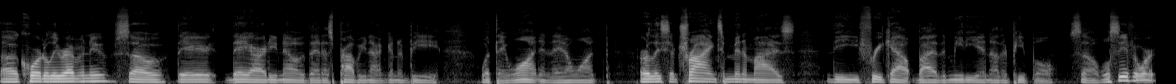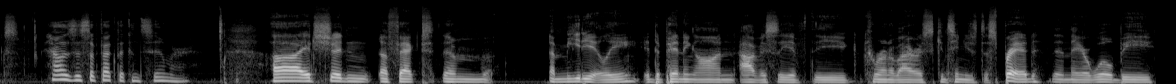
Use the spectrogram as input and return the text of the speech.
uh, quarterly revenue, so they they already know that it's probably not going to be what they want, and they don't want, or at least they're trying to minimize the freak out by the media and other people. So we'll see if it works. How does this affect the consumer? Uh, it shouldn't affect them immediately, depending on obviously if the coronavirus continues to spread, then there will be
